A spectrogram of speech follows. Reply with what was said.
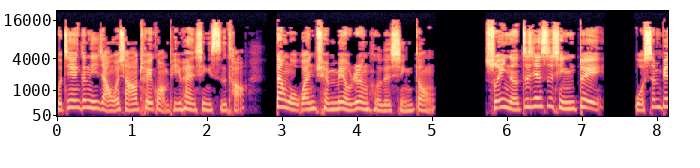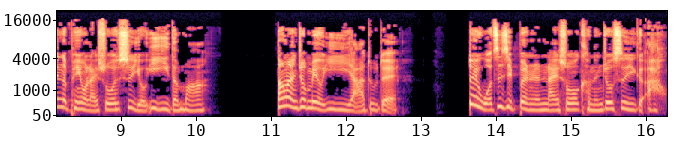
我今天跟你讲，我想要推广批判性思考，但我完全没有任何的行动。所以呢，这件事情对。我身边的朋友来说是有意义的吗？当然就没有意义啊，对不对？对我自己本人来说，可能就是一个啊，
